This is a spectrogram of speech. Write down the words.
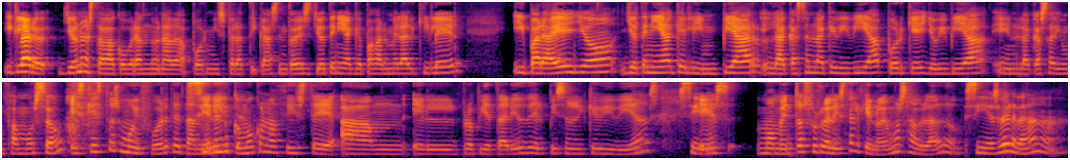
Y claro, yo no estaba cobrando nada por mis prácticas, entonces yo tenía que pagarme el alquiler y para ello yo tenía que limpiar la casa en la que vivía porque yo vivía en la casa de un famoso. Es que esto es muy fuerte también. Sí. ¿Cómo conociste a mm, el propietario del piso en el que vivías? Sí. Es momento surrealista el que no hemos hablado. Sí, es verdad,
